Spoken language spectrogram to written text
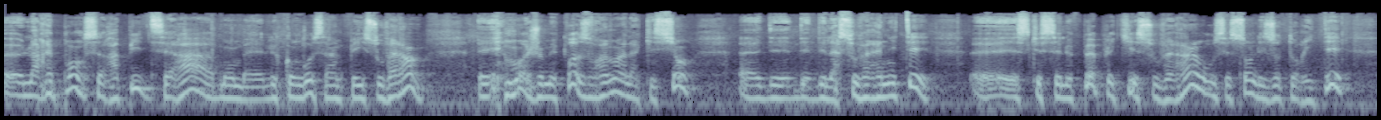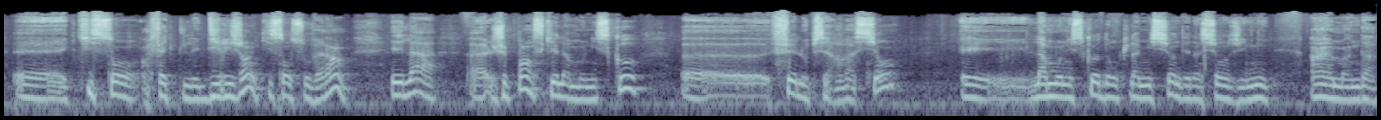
euh, la réponse rapide sera bon, ben, le Congo, c'est un pays souverain. Et moi, je me pose vraiment la question euh, de, de, la souveraineté. Euh, est-ce que c'est le peuple qui est souverain ou ce sont les autorités qui sont, en fait, les dirigeants qui sont souverains? Et là, je pense que la MONISCO fait l'observation et la MONUSCO, donc la mission des Nations Unies, a un mandat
